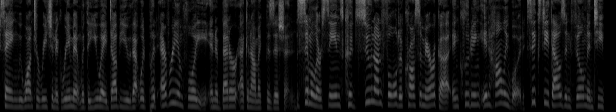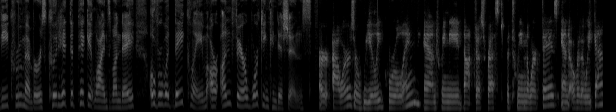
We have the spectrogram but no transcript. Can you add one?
saying we want to reach an agreement with the UAW that would put every employee in a better economic position. Similar scenes could soon unfold across America, including in Hollywood. 60,000 film and TV crew members could hit the picket lines Monday over what they claim are unfair working conditions. Our hours are really grueling, and we need not just rest between the workdays and over the weekend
